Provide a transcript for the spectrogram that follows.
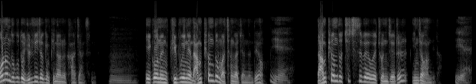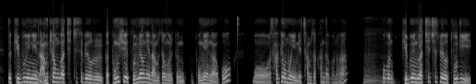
어느 누구도 윤리적인 비난을 가하지 않습니다. 음, 이거는 귀부인의 남편도 마찬가지였는데요. 예. 남편도 치치스 배우의 존재를 인정합니다. 예. 또 귀부인이 남편과 치치스 배우를 그러니까 동시에 두 명의 남성을 등- 동행하고 뭐 사교 모임에 참석한다거나 음, 혹은 귀부인과 치치스 배우 둘이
